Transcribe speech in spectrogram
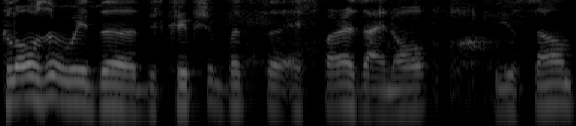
closer with the description, but uh, as far as I know, you sound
